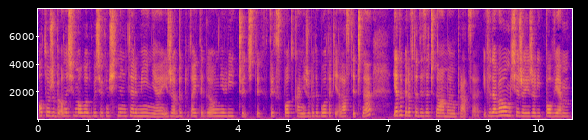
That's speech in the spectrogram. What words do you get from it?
o to, żeby one się mogły odbyć w jakimś innym terminie i żeby tutaj tego nie liczyć, tych, tych spotkań, żeby to było takie elastyczne, ja dopiero wtedy zaczynałam moją pracę. I wydawało mi się, że jeżeli powiem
